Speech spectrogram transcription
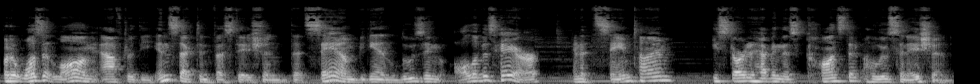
But it wasn't long after the insect infestation that Sam began losing all of his hair, and at the same time, he started having this constant hallucination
